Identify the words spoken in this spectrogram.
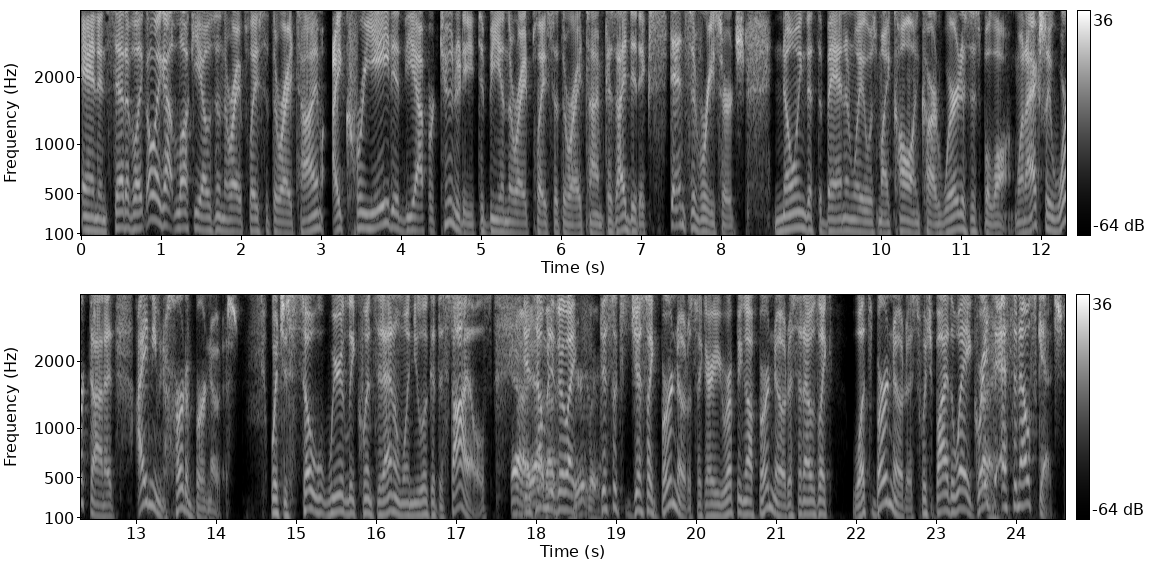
And instead of like, oh, I got lucky, I was in the right place at the right time, I created the opportunity to be in the right place at the right time because I did extensive research, knowing that the Bannen Way was my calling card. Where does this belong? When I actually worked on it, I hadn't even heard of Burn Notice which is so weirdly coincidental when you look at the styles. Yeah, and yeah, somebody they're like, weirdly. this looks just like Burn Notice. Like, are you ripping off Burn Notice? And I was like, what's Burn Notice? Which, by the way, great right. SNL sketch.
